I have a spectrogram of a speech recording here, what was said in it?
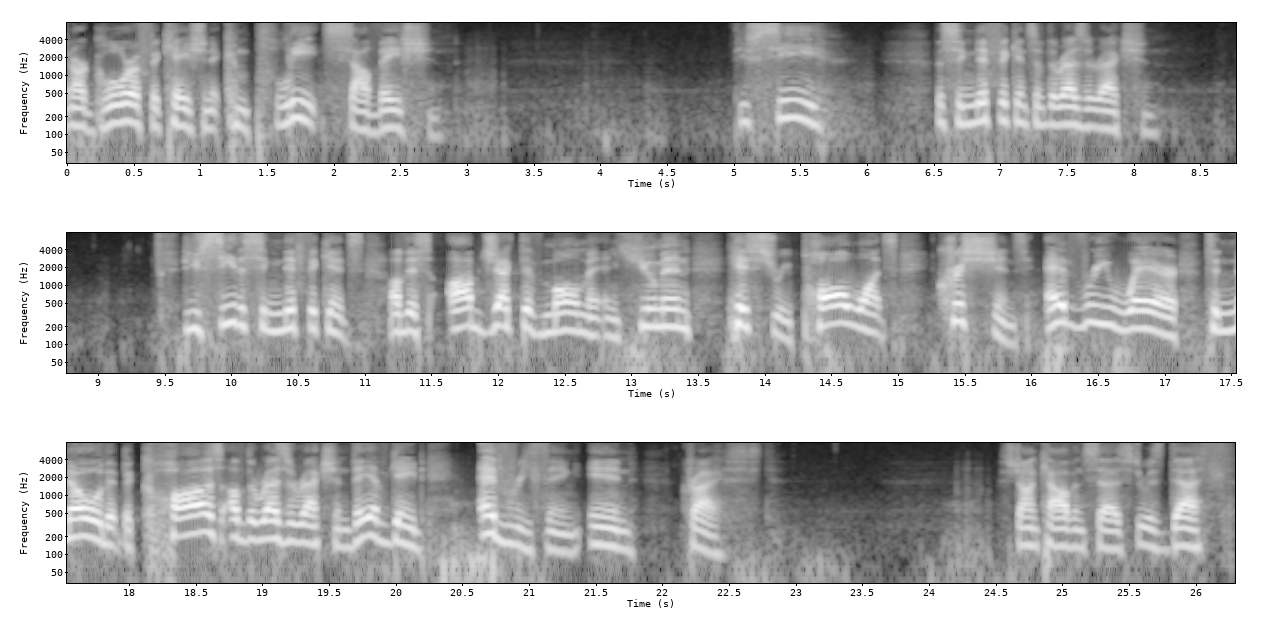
and our glorification. It completes salvation. Do you see the significance of the resurrection? Do you see the significance of this objective moment in human history? Paul wants Christians everywhere to know that because of the resurrection, they have gained everything in Christ. As John Calvin says, through his death,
